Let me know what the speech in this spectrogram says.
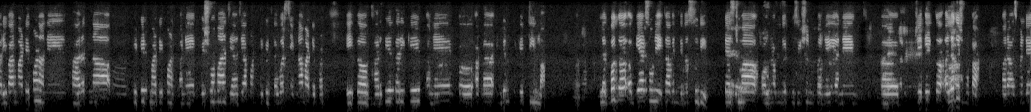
પરિવાર માટે પણ અને ભારતના ક્રિકેટ માટે પણ અને વિશ્વમાં જ્યાં જ્યાં પણ ક્રિકેટ લવર્સ એમના માટે પણ એક ભારતીય તરીકે અને આપણા ઇન્ડિયન ક્રિકેટ ટીમમાં લગભગ અગિયારસો ને એકાવન દિવસ સુધી ટેસ્ટમાં ઓલરાઉન્ડર પોઝિશન ઉપર રહી અને જે એક અલગ જ મુકામ મારા હસબન્ડે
